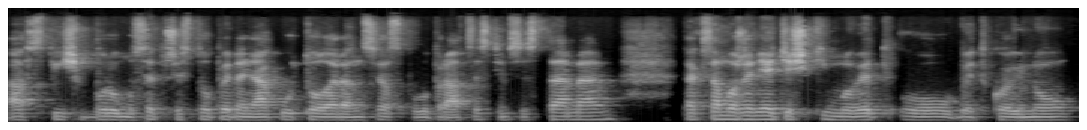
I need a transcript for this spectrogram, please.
a spíš budou muset přistoupit na nějakou toleranci a spolupráci s tím systémem, tak samozřejmě je těžký mluvit u Bitcoinu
